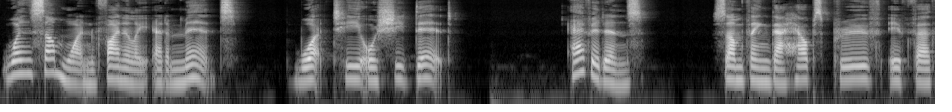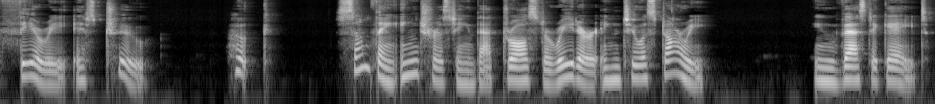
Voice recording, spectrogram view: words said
When someone finally admits what he or she did. Evidence. Something that helps prove if a theory is true. Hook. Something interesting that draws the reader into a story. Investigate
